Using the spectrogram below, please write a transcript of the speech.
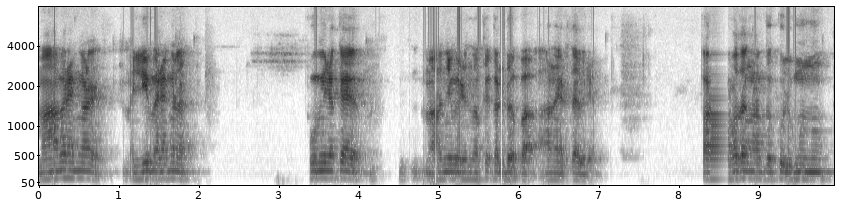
മാമരങ്ങൾ വലിയ മരങ്ങൾ ഭൂമിയിലൊക്കെ മറഞ്ഞു വീഴുന്നൊക്കെ കണ്ടു ആ നേരത്തെ അവർ പർവതങ്ങളൊക്കെ കുലുങ്ങുന്നു.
